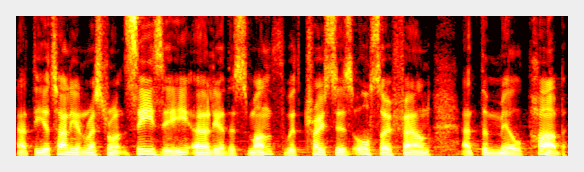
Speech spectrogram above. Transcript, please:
at the Italian restaurant Zizzi earlier this month, with traces also found at the Mill pub.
